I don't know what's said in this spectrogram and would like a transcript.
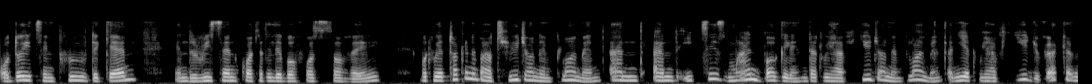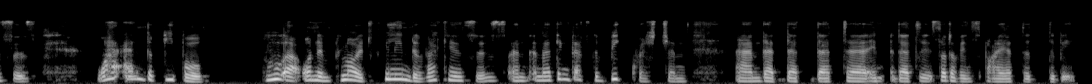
although it's improved again in the recent quarterly labor force survey. But we're talking about huge unemployment, and, and it is mind boggling that we have huge unemployment and yet we have huge vacancies. Why aren't the people who are unemployed filling the vacancies? And, and I think that's the big question um, that, that, that, uh, in, that uh, sort of inspired the debate.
